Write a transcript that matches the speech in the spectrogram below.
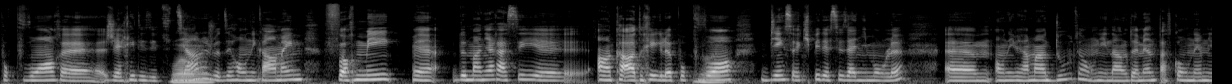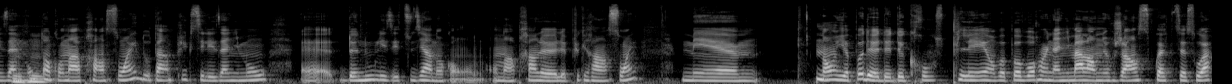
pour pouvoir euh, gérer des étudiants. Ouais, là. ouais. Je veux dire, on est quand même formé euh, d'une manière assez euh, encadrée là, pour pouvoir bien s'occuper de ces animaux-là. Euh, on est vraiment doux, on est dans le domaine parce qu'on aime les animaux, Mhm. donc on en prend soin, d'autant plus que c'est les animaux de nous, les étudiants, donc on, on en prend le, le plus grand soin. Mais non, il n'y a pas de, de, de grosses plaies, on va pas voir un animal en urgence ou quoi que ce soit.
